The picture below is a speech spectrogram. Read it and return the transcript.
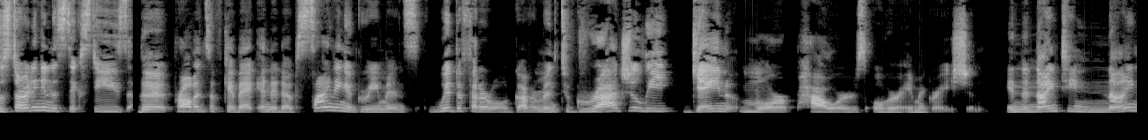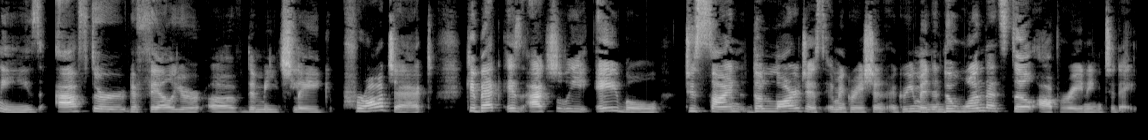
So, starting in the 60s, the province of Quebec ended up signing agreements with the federal government to gradually gain more powers over immigration. In the 1990s, after the failure of the Meech Lake project, Quebec is actually able to sign the largest immigration agreement and the one that's still operating today.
